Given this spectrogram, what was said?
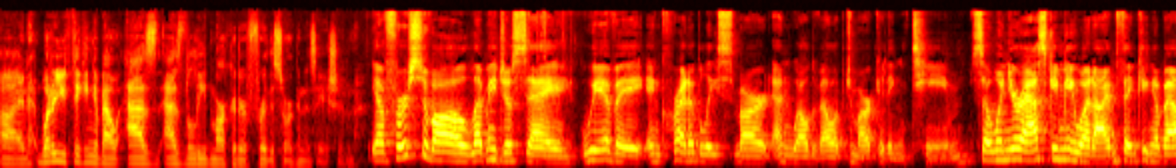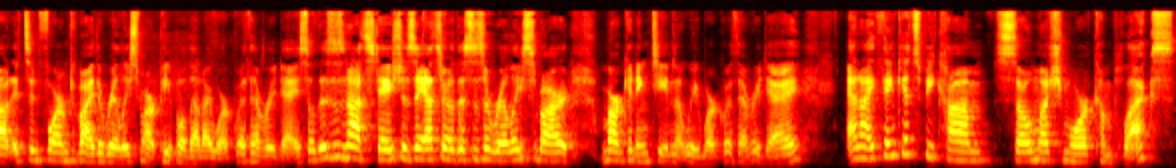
uh, and what are you thinking about as as the lead marketer for this organization? Yeah, first of all, let me just say we have a incredibly smart and well developed marketing team. So when you're asking me what I'm thinking about, it's informed by the really smart people that I work with every day. So this is not Stacia's answer. This is a really smart marketing team that we work with every day. And I think it's become so much more complex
